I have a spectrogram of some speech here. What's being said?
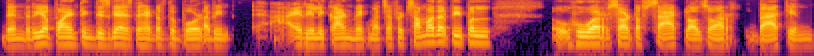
then reappointing this guy as the head of the board. I mean, I really can't make much of it. Some other people who were sort of sacked also are back in.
